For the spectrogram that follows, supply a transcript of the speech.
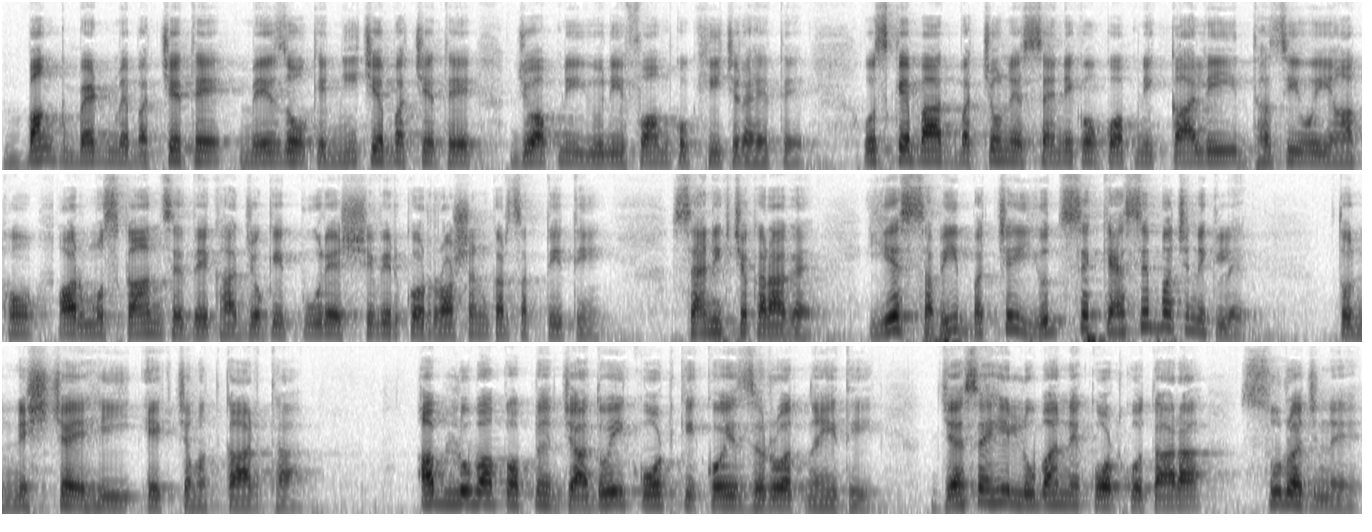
बंक बेड में बच्चे थे, मेज़ों के नीचे बच्चे थे जो अपनी यूनिफॉर्म को खींच रहे थे। उसके बाद बच्चों ने सैनिकों को अपनी काली, धसी हुई आँखों और मुस्कान से देखा जो कि पूरे शिविर को रोशन कर सकती थीं। सैनिक चकरा गए। ये सभी बच्चे युद्ध से कैसे बच निकले? तो निश्चय ही एक चमत्कार था। अब लुबा को अपने जादुई कोट की कोई ज़रूरत नहीं थी। जैसे ही लुबा ने कोट को उतारा, सूरज ने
